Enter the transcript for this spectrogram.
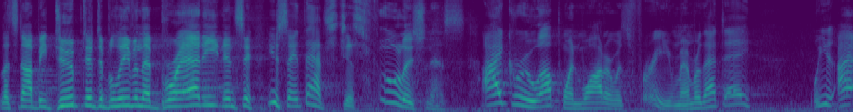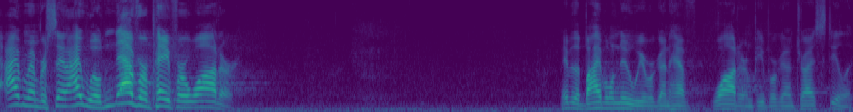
Let's not be duped into believing that bread eaten in sin. You say, that's just foolishness. I grew up when water was free. Remember that day? We, I, I remember saying, I will never pay for water. Maybe the Bible knew we were going to have water and people were going to try to steal it.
